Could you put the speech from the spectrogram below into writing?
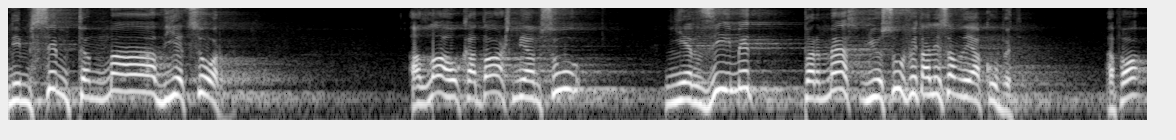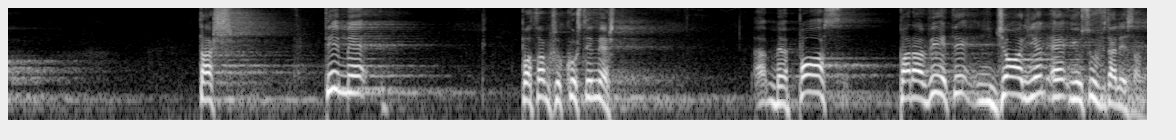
një mësim të madh jetësor. Allahu ka dashtë me ia mësu njerëzimit përmes Jusufit alejhi selam dhe Jakubit. Apo? Tash, ti me po them kështu kushtimisht, me pas para veti ngjarjen e Jusufit alejhi selam.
